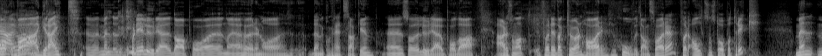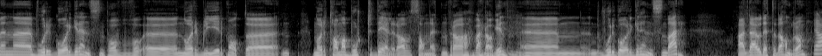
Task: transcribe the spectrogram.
Og jo hva er greit? Eh, Men For det lurer jeg da på eh, når jeg hører nå denne konkrete saken. eh, Så lurer jeg jo på da Er det sånn at For redaktøren har hovedansvaret for alt som står på trykk. Men, men eh, hvor går grensen på eh, når blir på en måte Når tar man bort deler av sannheten fra hverdagen? Eh, Hvor går grensen der? Er- Det er jo dette det handler om. Ja,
